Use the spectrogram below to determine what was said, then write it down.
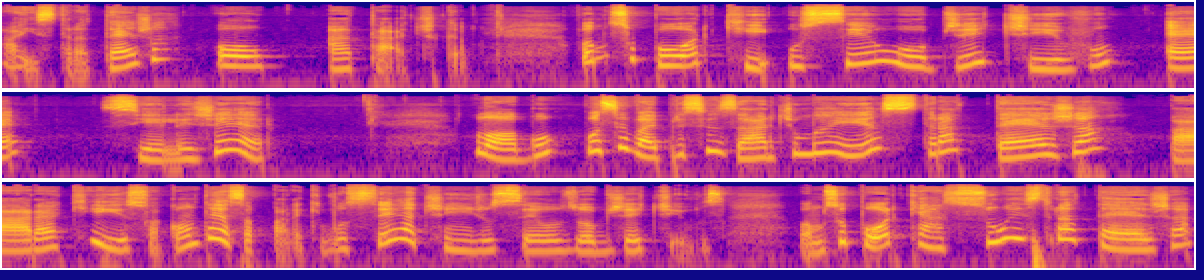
A estratégia ou a tática? Vamos supor que o seu objetivo é se eleger. Logo, você vai precisar de uma estratégia para que isso aconteça, para que você atinja os seus objetivos. Vamos supor que a sua estratégia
